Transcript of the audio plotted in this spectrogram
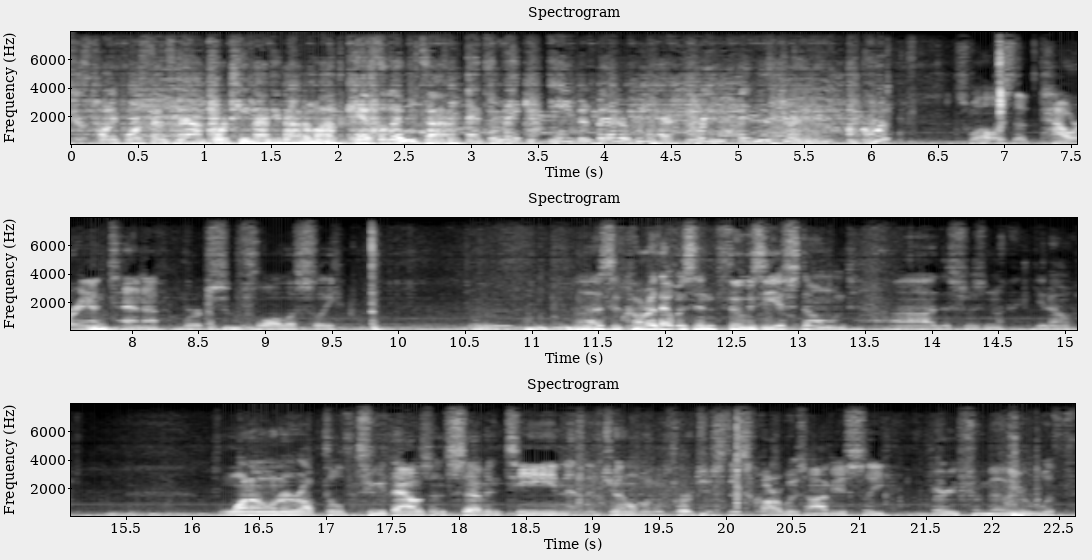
Just 24 cents down, $14.99 a month. Cancel anytime. And to make it even better, we have free fitness training. Equip as well as the power antenna works flawlessly. Uh, it's a car that was enthusiast owned. Uh, this was, you know, one owner up till 2017, and the gentleman who purchased this car was obviously very familiar with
